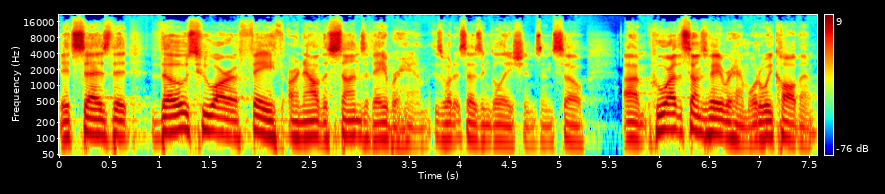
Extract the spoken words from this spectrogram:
It says that those who are of faith are now the sons of Abraham, is what it says in Galatians. And so, um, who are the sons of Abraham? What do we call them?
